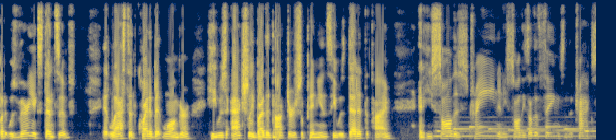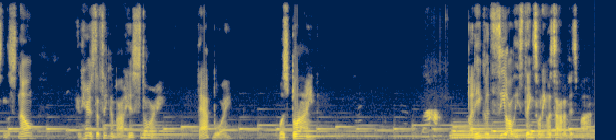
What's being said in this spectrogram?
but it was very extensive. It lasted quite a bit longer. He was actually, by the doctor's opinions, he was dead at the time, and he saw this train and he saw these other things and the tracks and the snow. And here's the thing about his story: that boy was blind Wow. but he could see all these things when he was out of his body.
